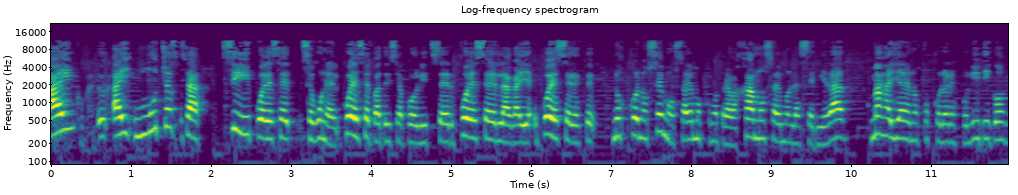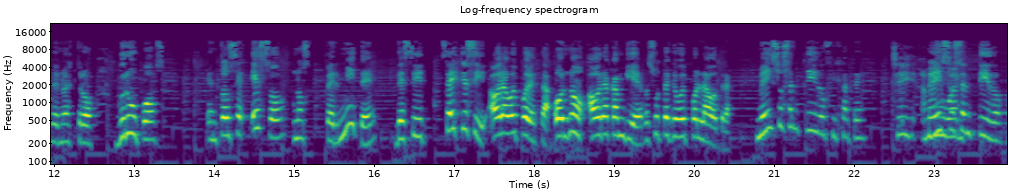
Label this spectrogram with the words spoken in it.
Hay, Comentario. hay muchos, o sea, sí, puede ser, según él, puede ser Patricia Politzer, puede ser la Gaya, puede ser este, nos conocemos, sabemos cómo trabajamos, sabemos la seriedad, más allá de nuestros colores políticos, de nuestros grupos. Entonces, eso nos permite decir, ¿sabes que sí? Ahora voy por esta, o no, ahora cambié, resulta que voy por la otra. Me hizo sentido, fíjate Sí, a me hizo sentido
